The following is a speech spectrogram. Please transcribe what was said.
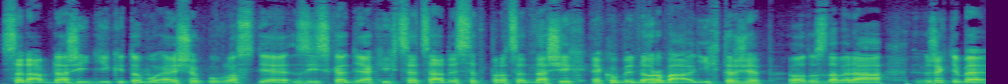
se nám daří díky tomu e-shopu vlastně získat nějakých cca 10% našich jakoby normálních tržeb. Jo? To znamená, řekněme,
